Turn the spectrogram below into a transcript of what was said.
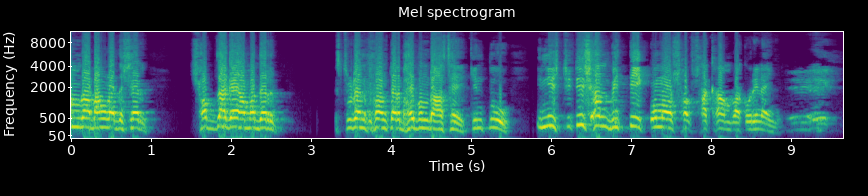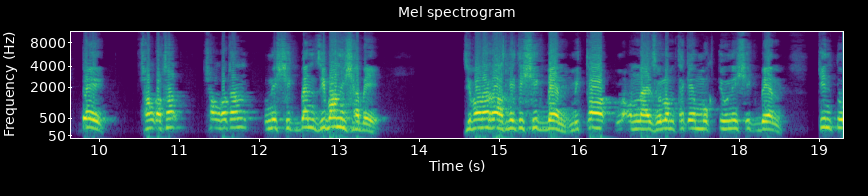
আমরা বাংলাদেশের সব জায়গায় আমাদের স্টুডেন্ট ফ্রন্টের ভাই বোনরা আছে কিন্তু ইনস্টিটিউশন ভিত্তিক কোন সব শাখা আমরা করি নাই। এই সংগঠন সংগঠন উনি শিখবেন জীবন হিসাবে। জীবনের রাজনীতি শিখবেন, মিথ্যা অন্যায়, জুলুম থেকে মুক্তি উনি শিখবেন। কিন্তু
